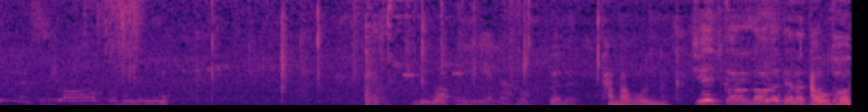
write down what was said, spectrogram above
पण गेला हो थांबा बोल नका. चेंज करायला लावलं त्याला तो- अहो, तो- हो.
